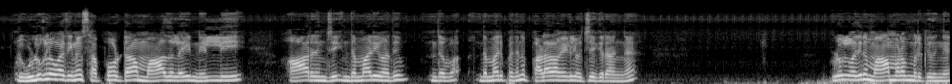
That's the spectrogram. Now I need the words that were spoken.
உங்களுக்கு உள்ளுக்குள்ளே பார்த்தீங்கன்னா சப்போட்டா மாதுளை நெல்லி ஆரஞ்சு இந்த மாதிரி வந்து இந்த வ- இந்த மாதிரி பார்த்தீங்கன்னா பல வகைகள் வச்சுக்கிறாங்க உள்ளுக்குள்ள பார்த்தீங்கன்னா மாமரம் இருக்குதுங்க.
